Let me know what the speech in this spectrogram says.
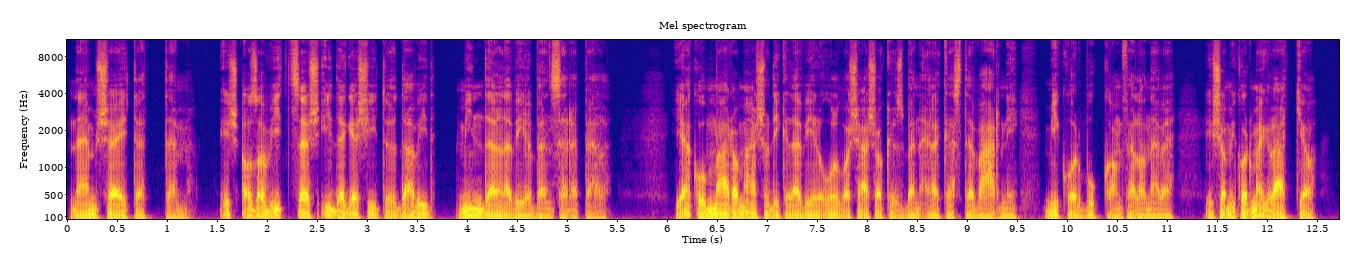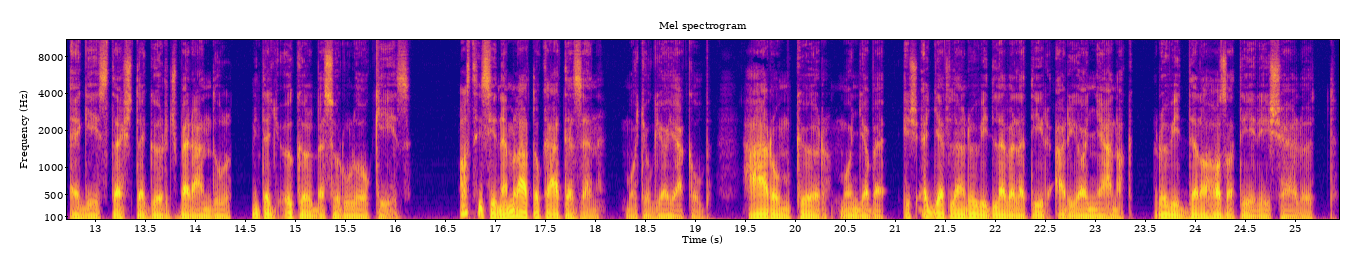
Nem sejtettem, és az a vicces, idegesítő David minden levélben szerepel. Jakob már a második levél olvasása közben elkezdte várni, mikor bukkan fel a neve, és amikor meglátja, egész teste görcsbe rándul, mint egy ökölbe szoruló kéz. Azt hiszi, nem látok át ezen, motyogja Jakob. Három kör, mondja be, és egyetlen rövid levelet ír Ari anyjának, röviddel a hazatérése előtt.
